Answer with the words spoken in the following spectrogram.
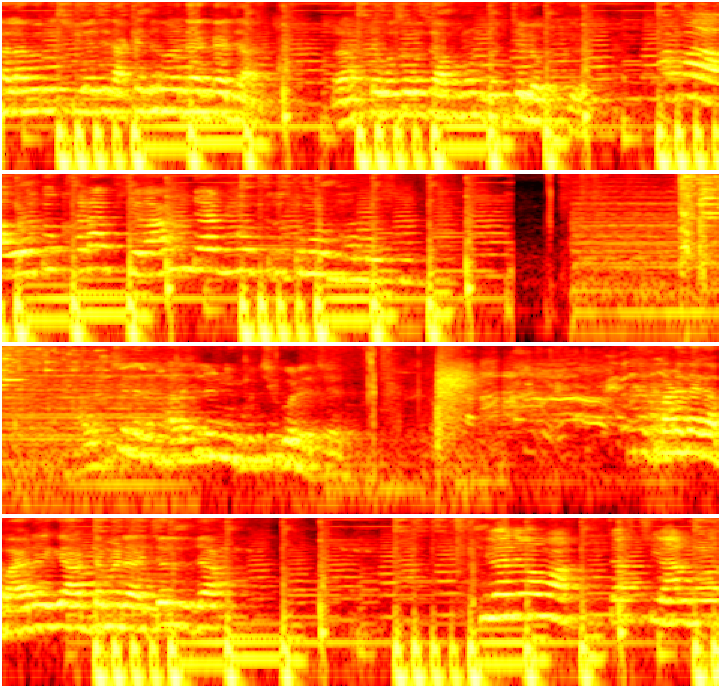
বেলা পর্যন্ত শুয়ে আছে রাখে ধরে দেখা যা। রাস্তায় বসে বসে অপমান করছে লোককে। বাবা ওরা তো খারাপ ছিল আমি তো একমাত্র তোমার ভালো ছিল। ভালো ছেলে ভালো ছেলে নিকুচি করেছে। ঘরে দেখা বাইরে গিয়ে আড্ডা মেরে চল যা। ঠিক আছে বাবা যাচ্ছি আর ভালো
